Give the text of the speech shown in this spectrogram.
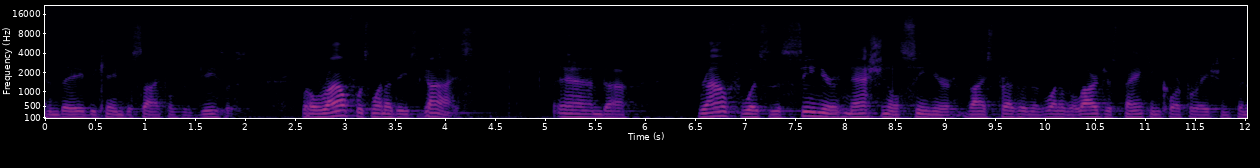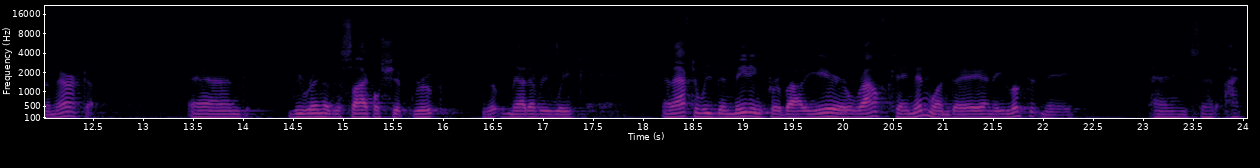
and they became disciples of Jesus. Well, Ralph was one of these guys. And uh, Ralph was the senior, national senior vice president of one of the largest banking corporations in America. And we were in a discipleship group that met every week. And after we'd been meeting for about a year, Ralph came in one day and he looked at me and he said, I've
